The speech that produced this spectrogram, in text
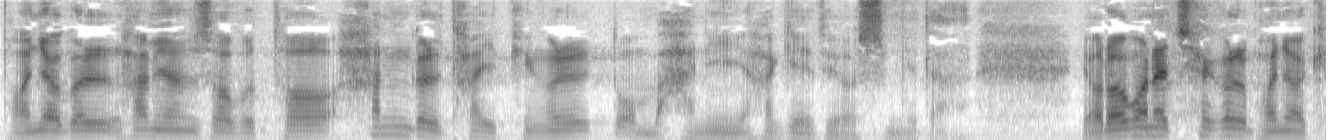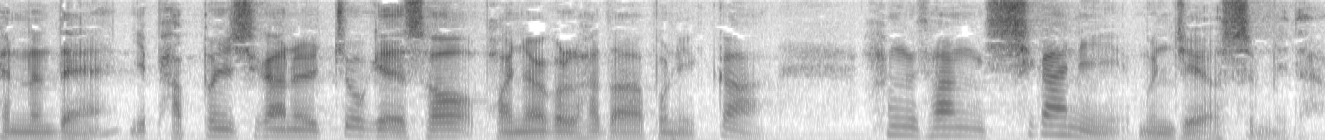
번역을 하면서부터 한글 타이핑을 또 많이 하게 되었습니다. 여러 권의 책을 번역했는데 이 바쁜 시간을 쪼개서 번역을 하다 보니까 항상 시간이 문제였습니다.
